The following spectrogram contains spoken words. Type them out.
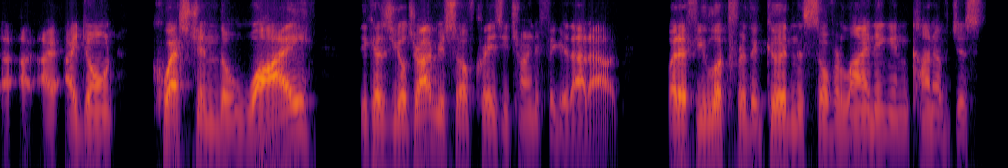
I, I, I don't question the why because you'll drive yourself crazy trying to figure that out. But if you look for the good and the silver lining and kind of just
